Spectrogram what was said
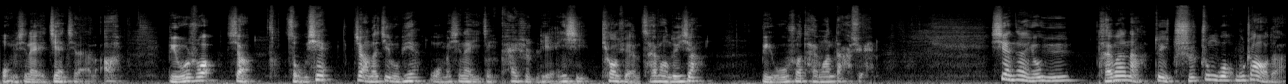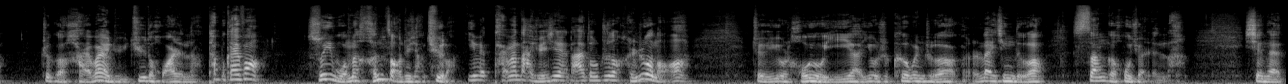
我们现在也建起来了啊。比如说像《走线》这样的纪录片，我们现在已经开始联系挑选采访对象。比如说台湾大选，现在由于台湾呢对持中国护照的这个海外旅居的华人呢，他不开放，所以我们很早就想去了。因为台湾大选现在大家都知道很热闹啊，这个又是侯友谊啊，又是柯文哲、赖清德三个候选人呐，现在。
